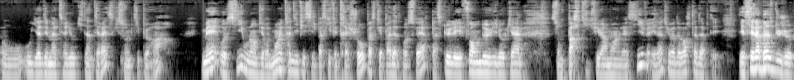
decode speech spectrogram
où il y a des matériaux qui t'intéressent, qui sont un petit peu rares, mais aussi où l'environnement est très difficile parce qu'il fait très chaud, parce qu'il n'y a pas d'atmosphère, parce que les formes de vie locales sont particulièrement agressives, et là tu vas devoir t'adapter. Et c'est la base du jeu.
